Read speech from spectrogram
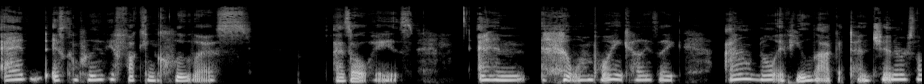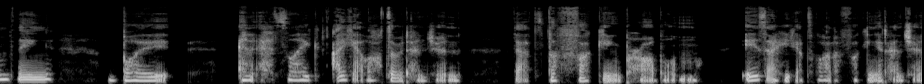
Ed is completely fucking clueless, as always. And at one point, Kelly's like, I don't know if you lack attention or something, but, and Ed's like, I get lots of attention. That's the fucking problem. Is that he gets a lot of fucking attention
